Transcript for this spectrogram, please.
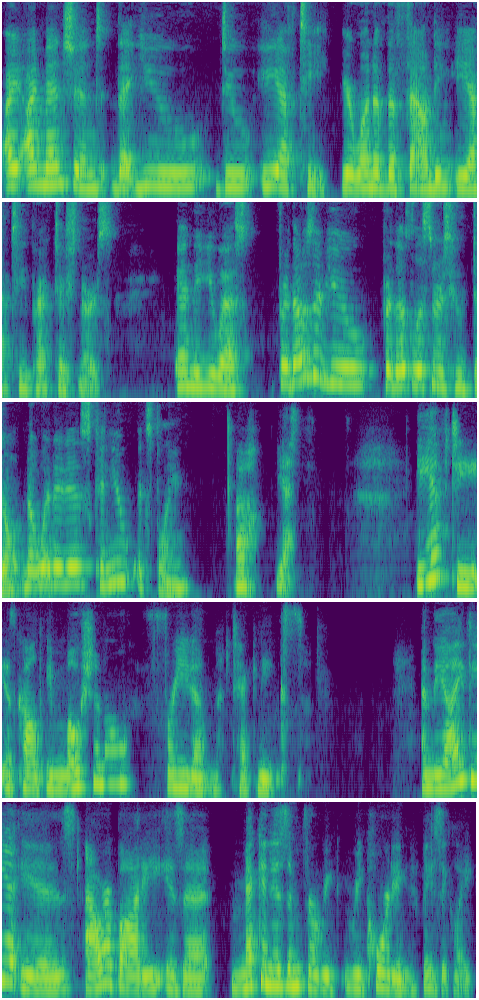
I, I, mentioned that you do EFT. You're one of the founding EFT practitioners in the US. For those of you, for those listeners who don't know what it is, can you explain? Oh, yes. EFT is called emotional freedom techniques. And the idea is our body is a mechanism for re- recording, basically.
